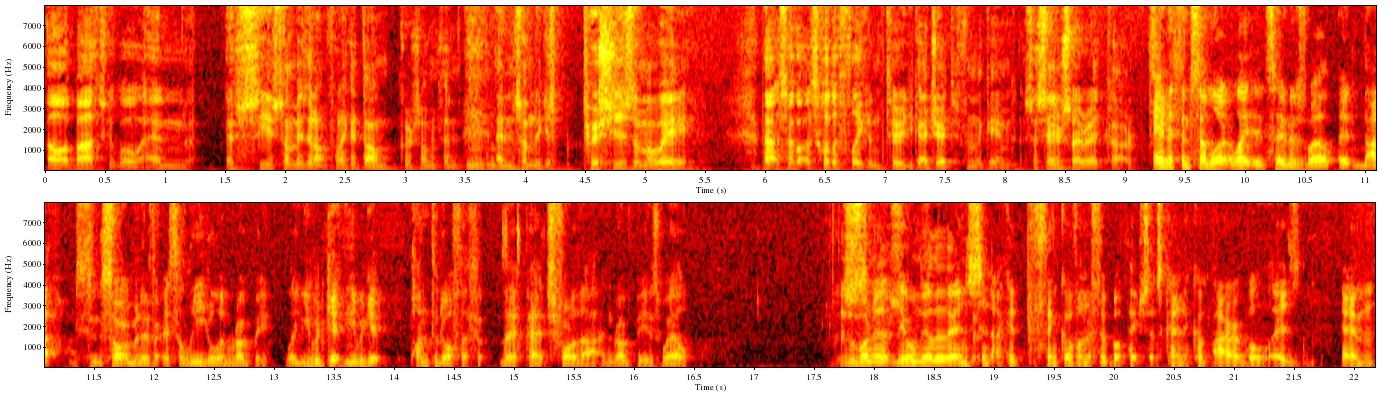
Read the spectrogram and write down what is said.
a lot of basketball, and if see if somebody's going up for like a dunk or something, Mm-hmm. and somebody just pushes them away, that's a, it's called a flagrant two. You get ejected from the game. It's essentially a red card. Anything similar, like it's saying as well, it, that sort of maneuver, it's illegal in rugby. Like you would get you would get punted off the, the pitch for that in rugby as well. The one, the only other instant I could think of on a football pitch that's kind of comparable is, um,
